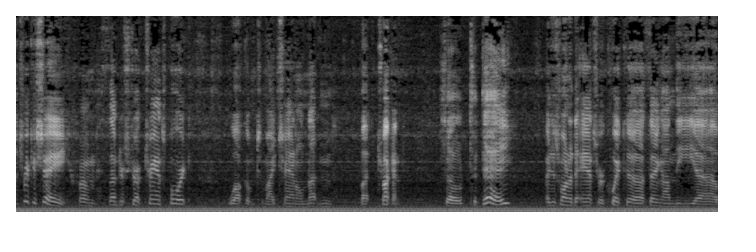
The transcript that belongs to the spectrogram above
it's Ricochet from Thunderstruck Transport. Welcome to my channel, Nuttin' But Truckin'. So today, I just wanted to answer a quick uh, thing on the uh,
